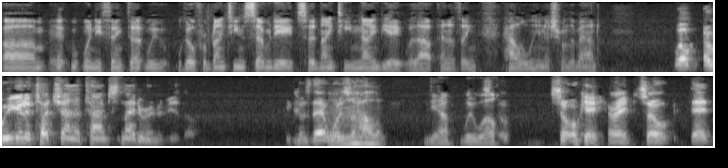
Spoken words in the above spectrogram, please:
Um, it, when you think that we go from 1978 to 1998 without anything Halloweenish from the band. Well, are we going to touch on the Tom Snyder interview though? Because that was a Mm. Halloween. Yeah, we will. So, so okay, all right. So that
